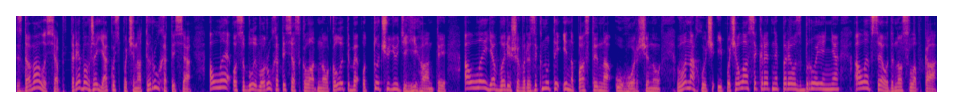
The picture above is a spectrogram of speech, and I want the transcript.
Здавалося б, треба вже якось починати рухатися. Але особливо рухатися складно, коли тебе оточують гіганти. Але я вирішив ризикнути і напасти на Угорщину. Вона, хоч і почала секретне переозброєння, але все одно слабка.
